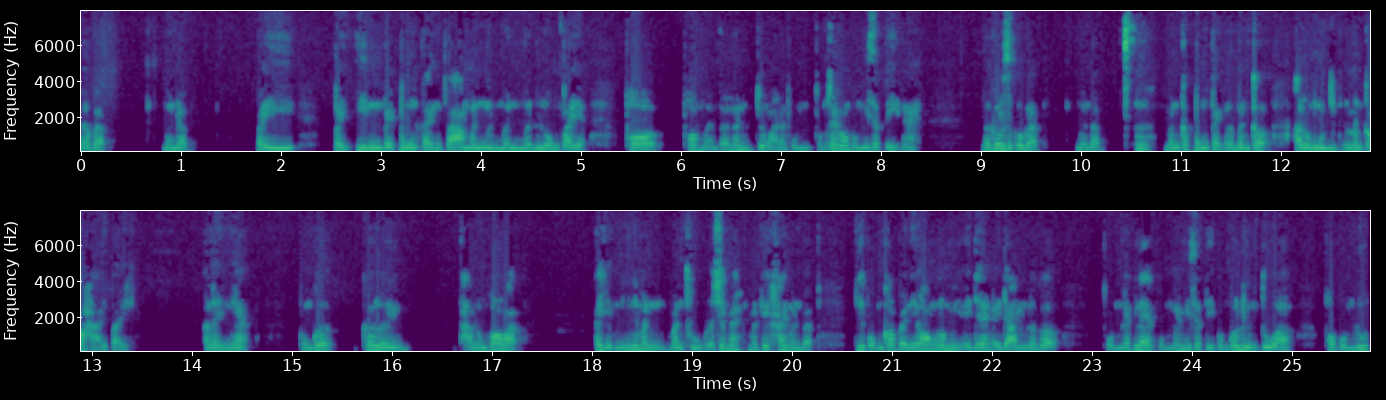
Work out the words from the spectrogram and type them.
แล้วแบบ เหมือนแบบไปไปอินไปปรุงแต่งตามมันเหมือนเหมือนหลงไปอะพอพอเหมือนตอนนั้นจังหวะนั้นผมผมใช้คำว่าผมมีสตินะ แล้วก็รู้สึกว่าแบบเหมือนแบบ เออ มันก็ปรุงแต่งแล้วมันก็อารมณ์หงุดหงิดมันก็หายไป อะไรอย่างเงี้ย ผมก็ก็เลยถามหลวงพ่อว่าไอ้อย่างนี้นี่มันมันถูกแล้วใช่ไหมมันคล้ายๆเหมือนแบบ ที่ผมเข้าไปในห้องแล้วมีไอ้แดงไอ้ดำแล้วก็ผมแรก ๆ ผมไม่มีสติ ผมก็ลืมตัว พอผมรู้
